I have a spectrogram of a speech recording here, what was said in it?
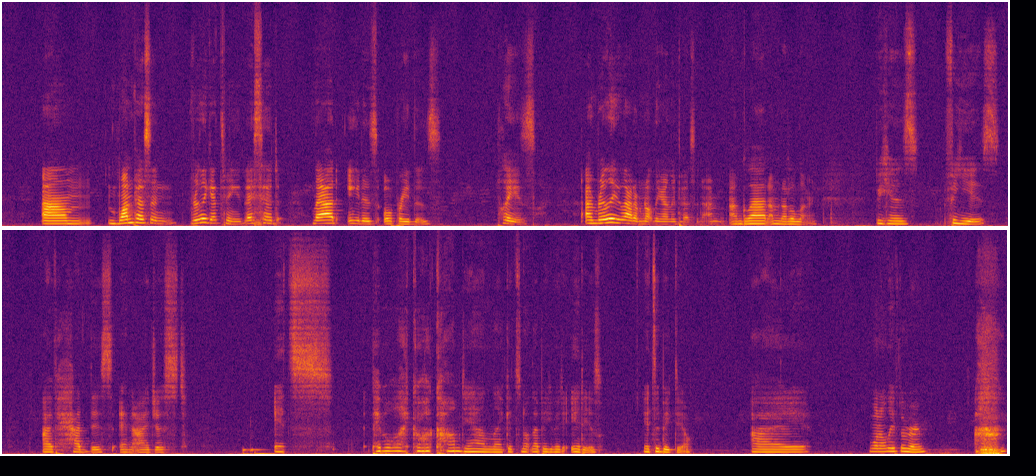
um, one person really gets me. They said loud eaters or breathers. Please. I'm really glad I'm not the only person. I'm I'm glad I'm not alone. Because for years I've had this and I just it's people are like, "Oh, calm down. Like it's not that big of a deal." It is. It's a big deal. I want to leave the room.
